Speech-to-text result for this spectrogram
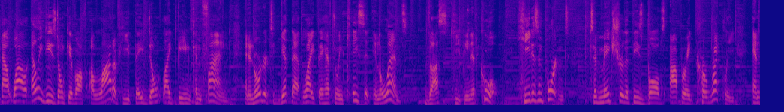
Now, while LEDs don't give off a lot of heat, they don't like being confined. And in order to get that light, they have to encase it in a lens, thus keeping it cool. Heat is important, to make sure that these bulbs operate correctly. And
